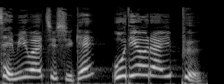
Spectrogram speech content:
재미와 지식의 오디오 라이프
